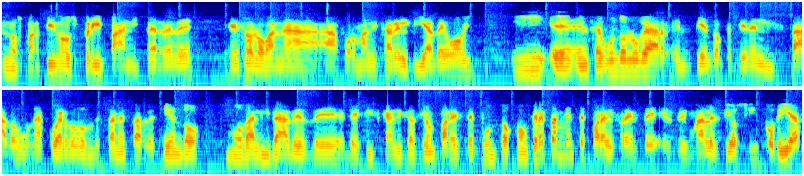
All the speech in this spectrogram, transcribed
los partidos PRI, PAN y PRD. Eso lo van a formalizar el día de hoy y eh, en segundo lugar, entiendo que tienen listado un acuerdo donde están estableciendo modalidades de, fiscalización para este punto. Concretamente para el frente, el tribunal les dio cinco días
